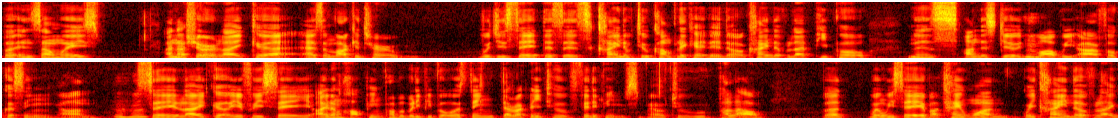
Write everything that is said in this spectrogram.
but in some ways, I'm not sure. Like uh, as a marketer, would you say this is kind of too complicated or kind of let people misunderstood what we are focusing on? Say like uh, if we say island hopping, probably people will think directly to Philippines or to Palau. But when we say about Taiwan, we kind of like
